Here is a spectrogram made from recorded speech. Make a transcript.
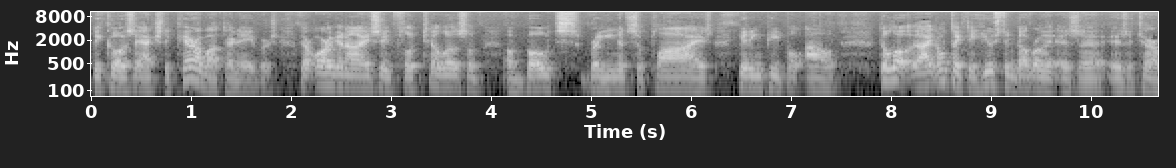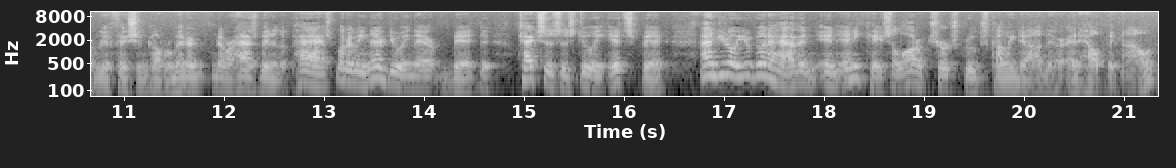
because they actually care about their neighbors. They're organizing flotillas of, of boats, bringing in supplies, getting people out the lo- I don't think the Houston government is a is a terribly efficient government. It never has been in the past, but I mean they're doing their bit. Texas is doing its bit, and you know you're going to have in in any case a lot of church groups coming down there and helping out.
